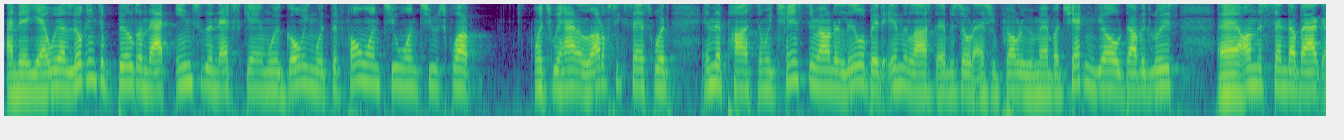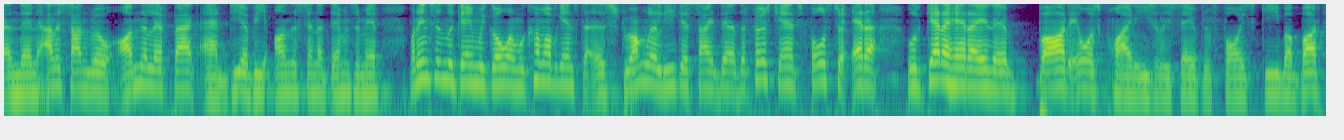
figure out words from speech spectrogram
And uh, yeah, we are looking to build on that into the next game. We're going with the 4-1-2-1-2 squad which we had a lot of success with in the past, and we changed around a little bit in the last episode, as you probably remember. Cech in goal, David Luiz uh, on the center back, and then Alex Sandro on the left back, and Diaby on the center defensive mid. But into the game we go, and we come up against a stronger Liga side there. The first chance falls to Eder, will get a header in, there, but it was quite easily saved with Foy's keeper. But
